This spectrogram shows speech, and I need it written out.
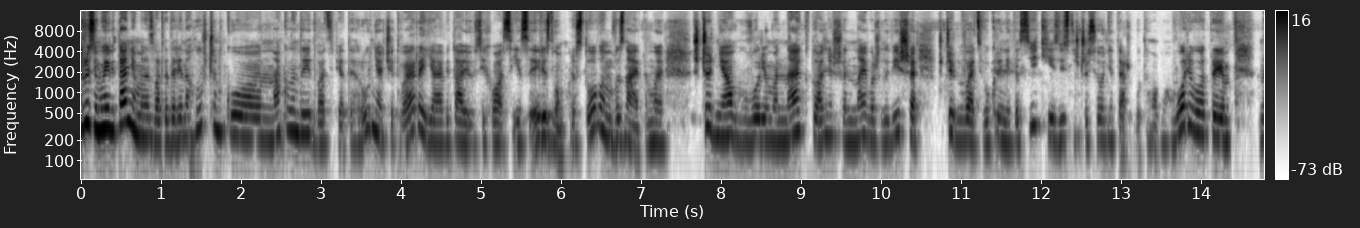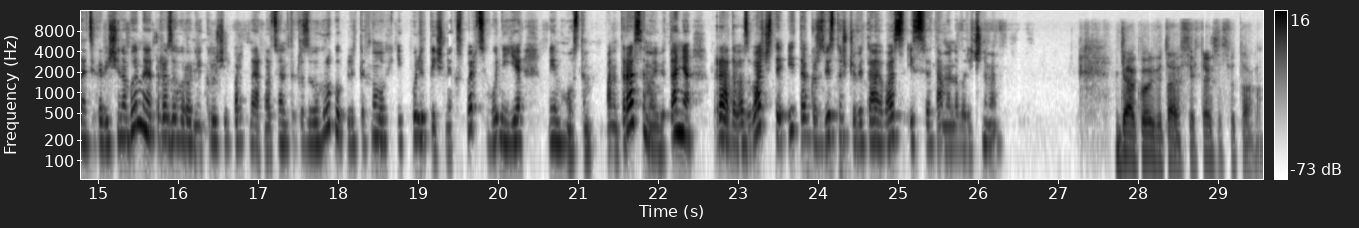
Друзі, мої вітання. Мене звати Даріна Глущенко. На календарі 25 грудня, четвер. Я вітаю всіх вас із Різдвом Христовим. Ви знаєте, ми щодня обговорюємо найактуальніше, найважливіше, що відбувається в Україні та світі. І, звісно, що сьогодні теж будемо обговорювати найцікавіші новини. Тарас Загородній, керуючий партнер національної кризової групи, політтехнолог і політичний експерт. Сьогодні є моїм гостем. Пане Тарасе, мої вітання. Рада вас бачити. І також, звісно, що вітаю вас із святами новорічними. Дякую, вітаю всіх теж за святами.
